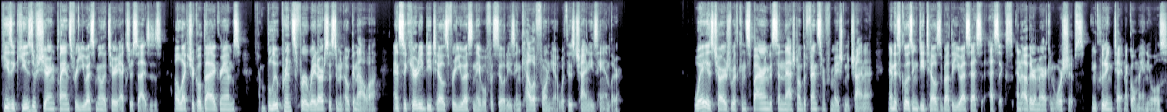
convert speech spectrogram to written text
He is accused of sharing plans for U.S. military exercises, electrical diagrams, blueprints for a radar system in Okinawa, and security details for U.S. naval facilities in California with his Chinese handler. Wei is charged with conspiring to send national defense information to China and disclosing details about the USS Essex and other American warships, including technical manuals.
